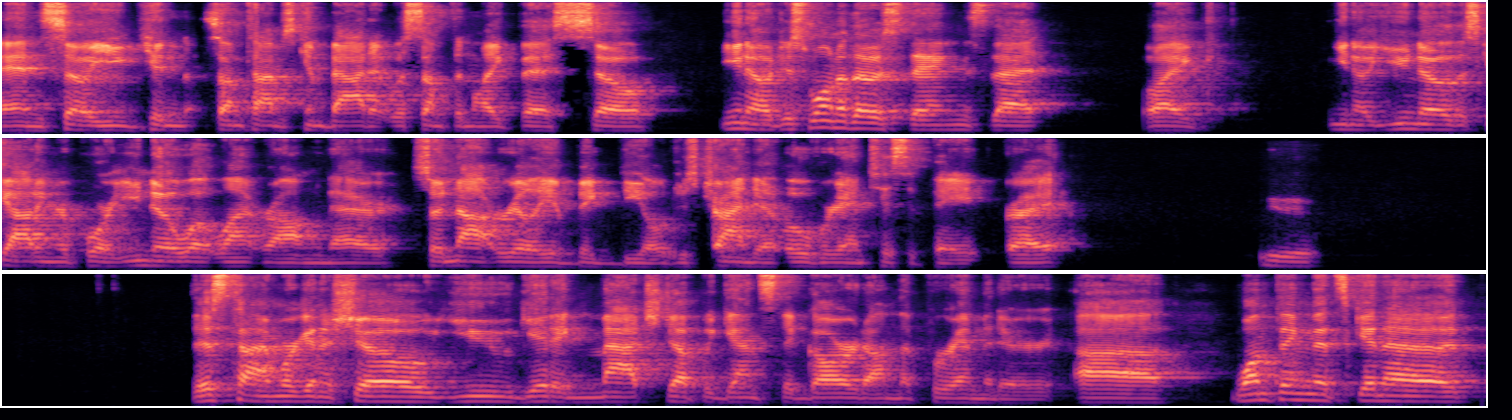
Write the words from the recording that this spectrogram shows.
and so you can sometimes combat it with something like this. So you know, just one of those things that like, you know, you know the scouting report, you know what went wrong there. So not really a big deal, just trying to over anticipate, right? Yeah. This time we're going to show you getting matched up against the guard on the perimeter. Uh, one thing that's going to,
